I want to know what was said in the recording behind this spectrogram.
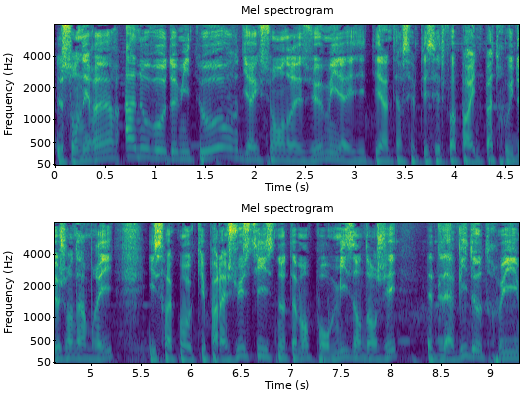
de son erreur. À nouveau demi-tour, direction Andrézieux, mais il a été intercepté cette fois par une patrouille de gendarmerie. Il sera convoqué par la justice, notamment pour mise en danger de la vie d'autrui.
